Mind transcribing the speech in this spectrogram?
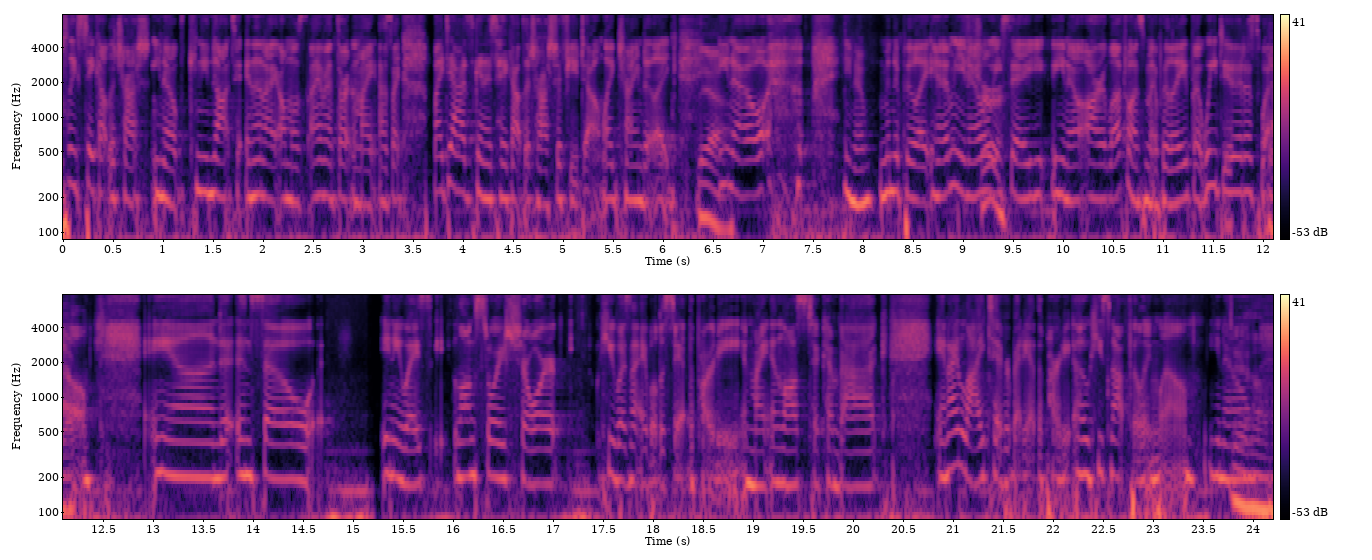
please take out the trash. You know, can you not? ta-" and then I almost, I even threatened my, I was like, my dad's going to take out the trash if you don't. Like trying to like, Yeah. you know, you know, manipulate him. You know, Sure. we say, you know, our loved ones manipulate, but we do it as well. And and so, anyways, long story short, he wasn't able to stay at the party, and my in-laws took him back. And I lied to everybody at the party. Oh, he's not feeling well, you know. Yeah.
